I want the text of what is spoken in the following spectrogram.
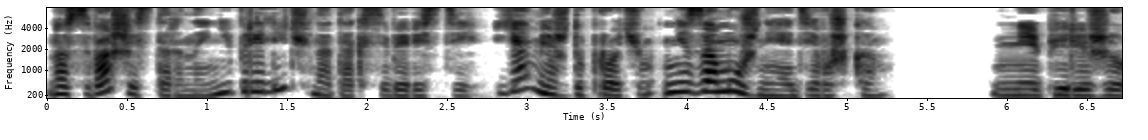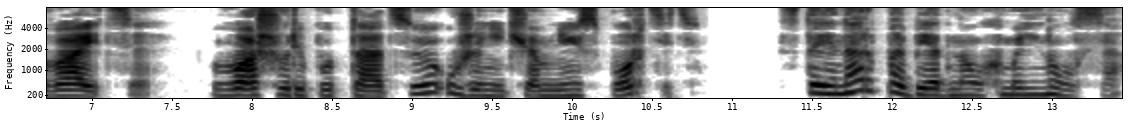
Но с вашей стороны неприлично так себя вести. Я, между прочим, незамужняя девушка. Не переживайте. Вашу репутацию уже ничем не испортить. Стейнар победно ухмыльнулся,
